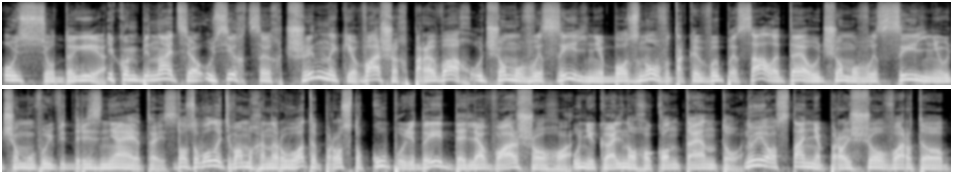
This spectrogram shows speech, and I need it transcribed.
ось сюди. І комбінація усіх цих чинників, ваших переваг, у чому ви сильні, бо знову таки ви писали те, у чому ви сильні, у чому ви відрізняєтесь, дозволить вам генерувати просто купу ідей для вашого унікального контенту. Ну і останнє про що варто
